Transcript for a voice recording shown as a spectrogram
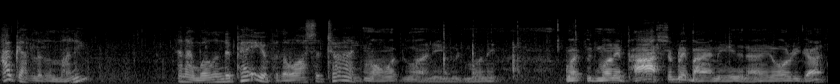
I've got a little money, and I'm willing to pay you for the loss of time. Well, what do I need with money? What could money possibly buy me that I ain't already got?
